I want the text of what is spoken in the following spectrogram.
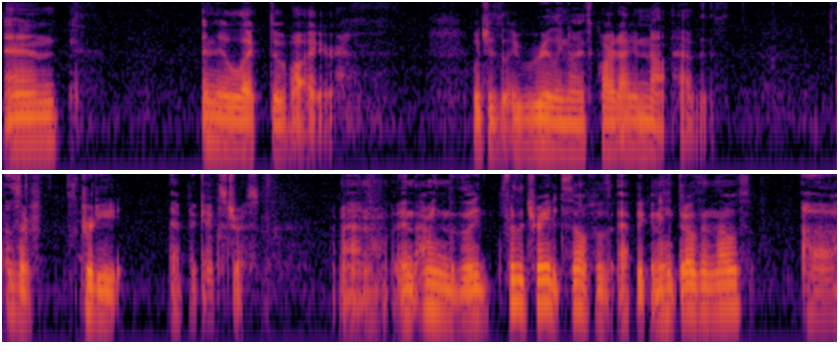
and an Electivire which is a really nice card. I did not have this. Those are pretty epic extras, man. And I mean, the, for the trade itself, it was epic. And he throws in those. Uh,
